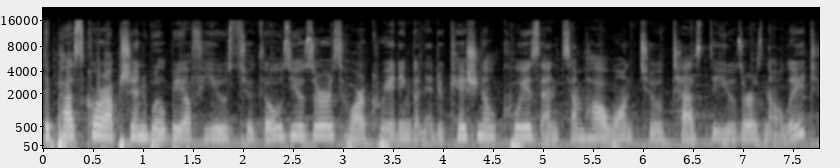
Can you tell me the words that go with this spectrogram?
The pass score option will be of use to those users who are creating an educational quiz and somehow want to test the user's knowledge.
